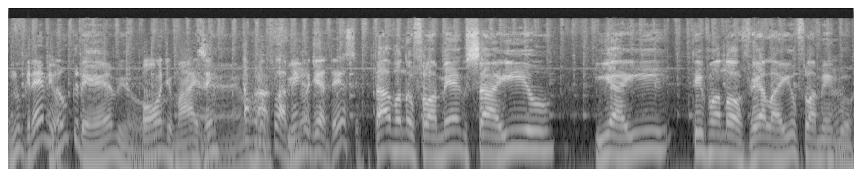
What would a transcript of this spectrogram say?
No Grêmio? No Grêmio. Bom demais, hein? É, Tava no Flamengo um dia desse? Tava no Flamengo, saiu. E aí teve uma novela aí, o Flamengo Uhum.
